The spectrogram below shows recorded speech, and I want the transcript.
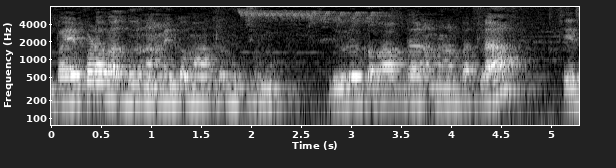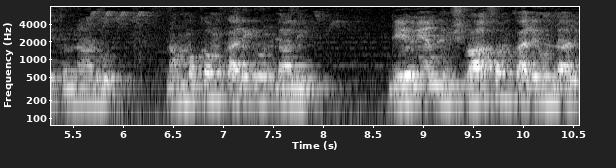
భయపడవద్దు నమ్మిక మాత్రం ఉంచుము. దేవుడు యొక్క వాగ్దానం మన పట్ల చేస్తున్నాడు. నమ్మకం కలిగి ఉండాలి. దేవుని అందు విశ్వాసం కలిగి ఉండాలి.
